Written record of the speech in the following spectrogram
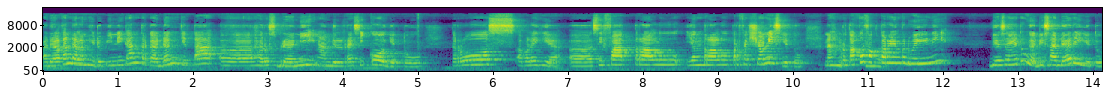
Padahal kan dalam hidup ini kan terkadang kita eh, harus berani ngambil resiko gitu. Terus apalagi ya eh, sifat terlalu yang terlalu perfeksionis gitu. Nah menurut aku faktor yang kedua ini biasanya tuh nggak disadari gitu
